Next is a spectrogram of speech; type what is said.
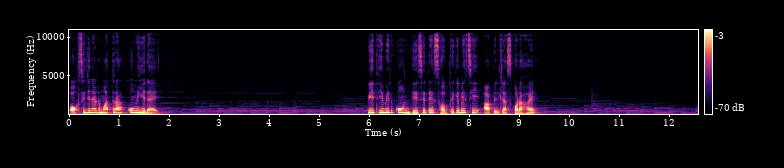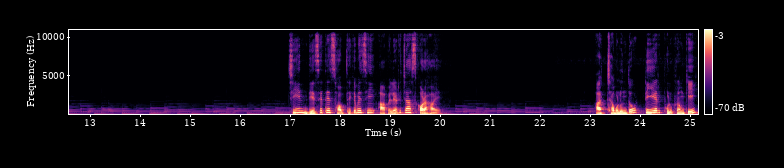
অক্সিজেনের মাত্রা কমিয়ে দেয়। পৃথিবীর কোন দেশেতে সবথেকে বেশি আপেল চাষ করা হয়? চীন দেশেতে সবথেকে বেশি আপেলের চাষ করা হয়। আচ্ছা বলুন তো, টি এর ফুল ফর্ম কি?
